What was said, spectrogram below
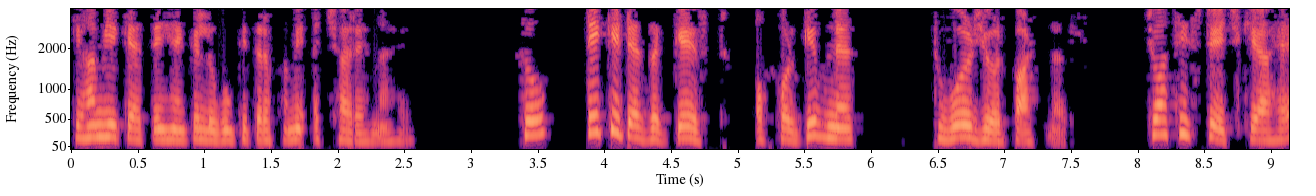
کہ ہم یہ کہتے ہیں کہ لوگوں کی طرف ہمیں اچھا رہنا ہے so take it as a gift اور چوتھی اسٹیج کیا ہے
